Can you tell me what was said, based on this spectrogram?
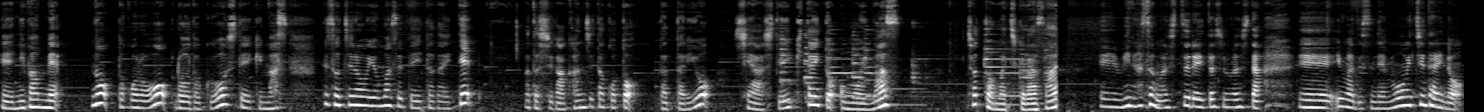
えー、2番目のところを朗読をしていきます。でそちらを読ませていただいて私が感じたことだったりをシェアしていきたいと思います。ちょっとお待ちください。えー、皆様失礼いたしました、えー、今ですねもう1台の、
